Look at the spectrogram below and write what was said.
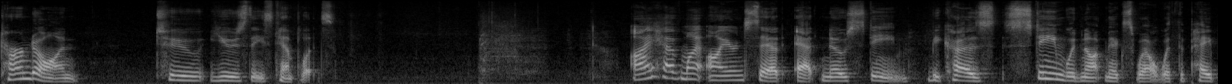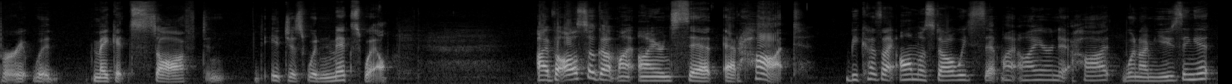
turned on to use these templates. I have my iron set at no steam because steam would not mix well with the paper. It would make it soft and it just wouldn't mix well. I've also got my iron set at hot because I almost always set my iron at hot when I'm using it.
